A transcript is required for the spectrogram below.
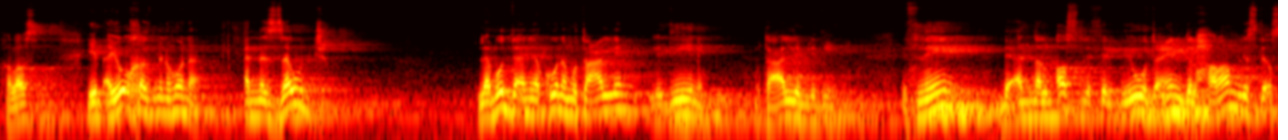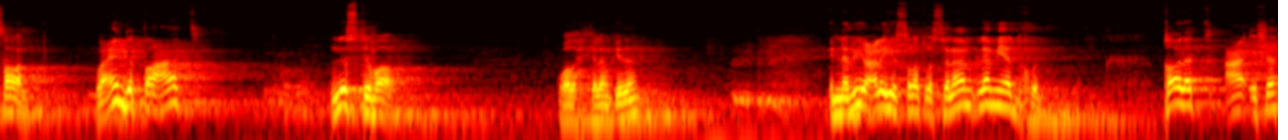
خلاص؟ يبقى يؤخذ من هنا أن الزوج لابد أن يكون متعلم لدينه. متعلم لدينه. اثنين بأن الأصل في البيوت عند الحرام الاستئصال وعند الطاعات الاستبار. واضح الكلام كده؟ النبي عليه الصلاة والسلام لم يدخل. قالت عائشة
